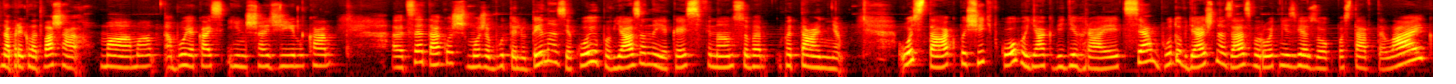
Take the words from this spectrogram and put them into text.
Наприклад, ваша мама або якась інша жінка. Це також може бути людина, з якою пов'язане якесь фінансове питання. Ось так, пишіть в кого як відіграється. Буду вдячна за зворотній зв'язок. Поставте лайк,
